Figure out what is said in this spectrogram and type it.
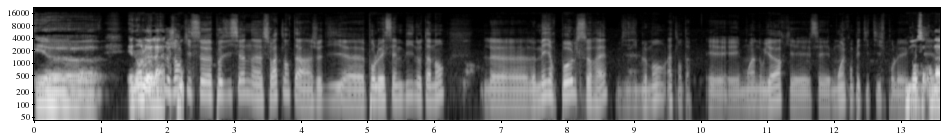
Et, euh, et non, le, la... de gens qui se positionnent euh, sur Atlanta. Hein, je dis euh, pour le SMB notamment, le, le, meilleur pôle serait visiblement Atlanta et, moins New York et c'est moins compétitif pour les. Non, on, a,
